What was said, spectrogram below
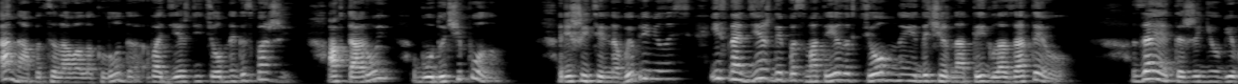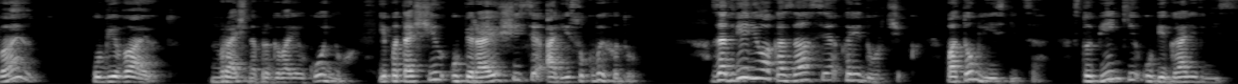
она поцеловала Клода в одежде темной госпожи, а второй, будучи полом. Решительно выпрямилась и с надеждой посмотрела в темные до черноты глаза Тео. «За это же не убивают?» «Убивают», – мрачно проговорил конюх и потащил упирающийся Алису к выходу. За дверью оказался коридорчик, потом лестница. Ступеньки убегали вниз.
